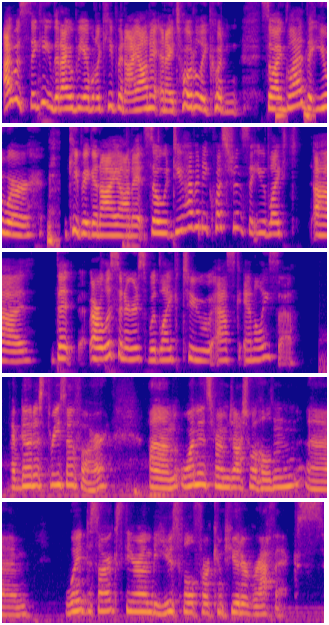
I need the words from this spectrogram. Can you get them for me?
I was thinking that I would be able to keep an eye on it, and I totally couldn't. So I'm glad that you were keeping an eye on it. So do you have any questions that you'd like uh, that our listeners would like to ask Annalisa? I've noticed three so far. Um, one is from Joshua Holden. Um, would Desargues' theorem be useful for computer graphics?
